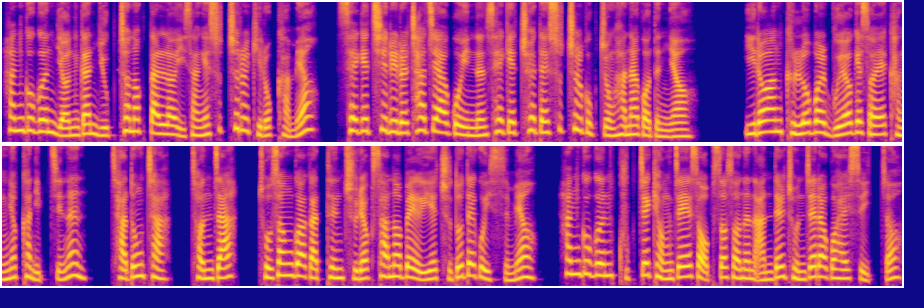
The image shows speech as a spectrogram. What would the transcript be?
한국은 연간 6천억 달러 이상의 수출을 기록하며 세계 7위를 차지하고 있는 세계 최대 수출국 중 하나거든요. 이러한 글로벌 무역에서의 강력한 입지는 자동차, 전자, 조선과 같은 주력 산업에 의해 주도되고 있으며 한국은 국제 경제에서 없어서는 안 될 존재라고 할 수 있죠.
